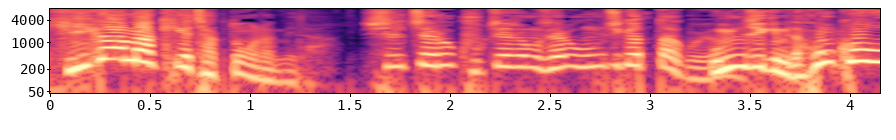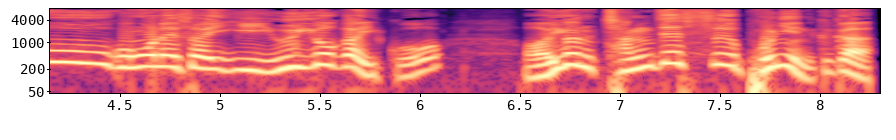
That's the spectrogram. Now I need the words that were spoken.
기가 막히게 작동을 합니다. 실제로 국제 정세를 움직였다고요. 움직입니다. 홍콩 공원에서 이 의거가 있고 어 이건 장제스 본인 그러니까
